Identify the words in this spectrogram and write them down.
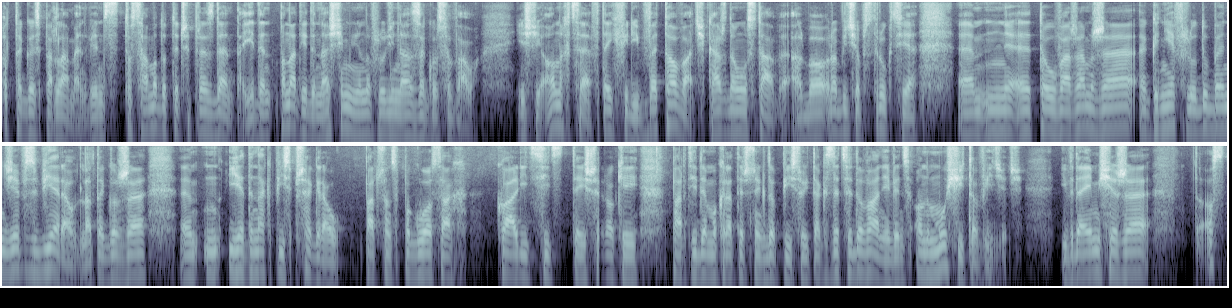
od tego jest parlament. Więc to samo dotyczy prezydenta. Jeden, ponad 11 milionów ludzi na nas zagłosowało. Jeśli on chce w tej chwili wetować każdą ustawę albo robić obstrukcję, em, e, to uważam, że gniew ludu będzie wzbierał, dlatego że em, jednak PiS przegrał, patrząc po głosach koalicji tej szerokiej partii demokratycznych do PiSu i tak zdecydowanie, więc on musi to widzieć. I wydaje mi się, że to os-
